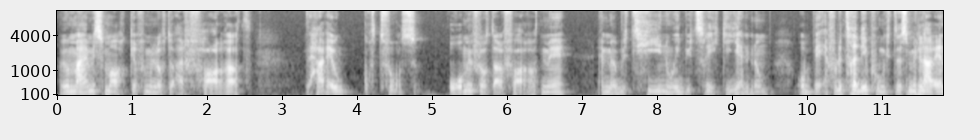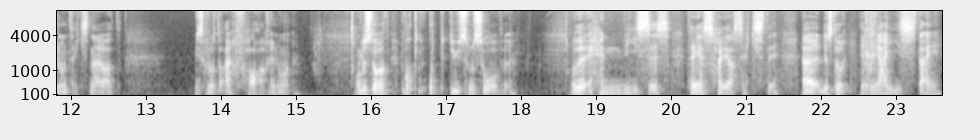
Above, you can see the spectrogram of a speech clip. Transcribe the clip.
Og jo mer vi smaker, får vi lov til å erfare at det her er jo godt for oss. Og vi får lov til å erfare at vi er med å bety noe i Guds rike gjennom å be. For det tredje punktet som vi lærer gjennom teksten, er at vi skal få lov til å erfare noe. Og det står at 'våkn opp, du som sover'. Og det henvises til Jesaja 60, der det står 'reis deg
